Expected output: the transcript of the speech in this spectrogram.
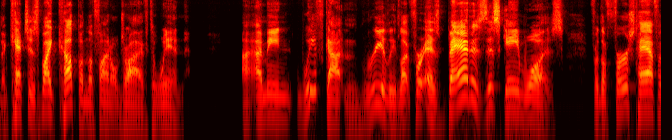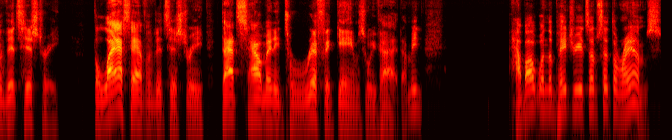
the catches by Kupp on the final drive to win. I, I mean, we've gotten really lucky. for as bad as this game was for the first half of its history, the last half of its history, that's how many terrific games we've had. I mean, how about when the Patriots upset the Rams?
